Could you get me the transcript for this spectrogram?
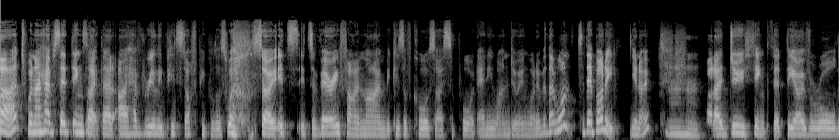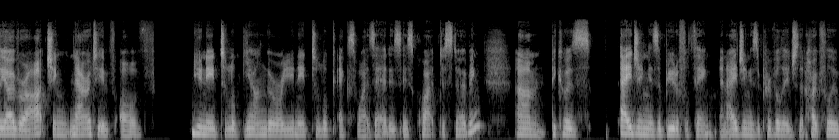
but when i have said things like that i have really pissed off people as well. So it's it's a very fine line because of course i support anyone doing whatever they want to their body you know? Mm-hmm. but i do think that the overall the overarching narrative of you need to look younger or you need to look xyz is is quite disturbing um, because aging is a beautiful thing and aging is a privilege that hopefully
